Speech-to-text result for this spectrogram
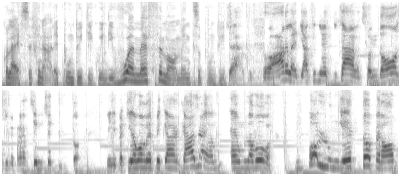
con la S finale.it, quindi vmfmoments.it. Certo, trovarla e anche di replicarla, ci sono dosi, preparazioni, c'è tutto. Quindi per chi la vuole replicare a casa è è un lavoro un po' lunghetto, però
